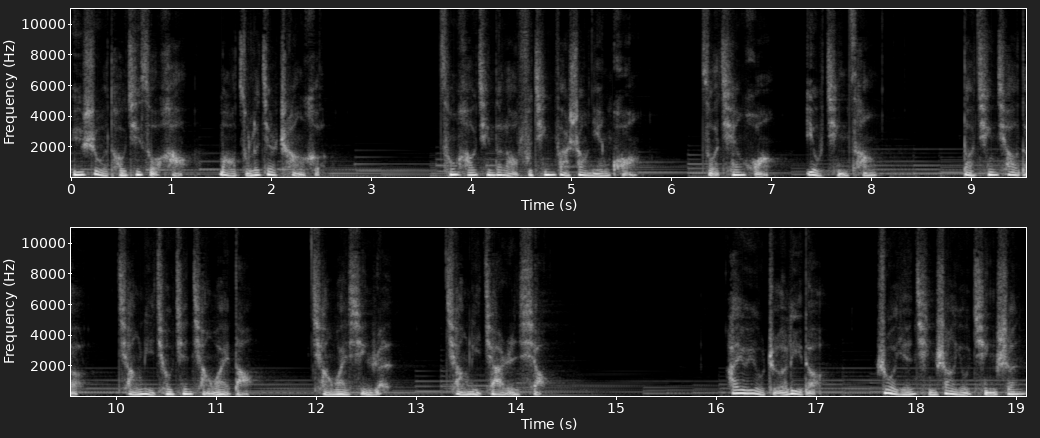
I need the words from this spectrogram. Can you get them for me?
于是我投其所好，卯足了劲儿唱和。从豪情的老夫青发少年狂，左牵黄，右擎苍。到轻俏的“墙里秋千墙外道，墙外行人，墙里佳人笑”，还有有哲理的“若言情上有情深，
